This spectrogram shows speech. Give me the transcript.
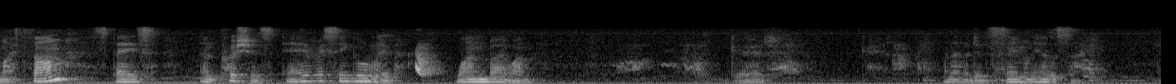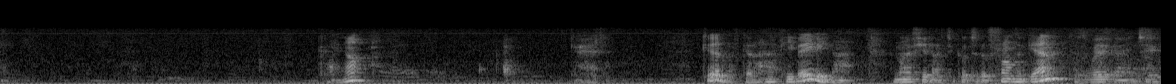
My thumb stays and pushes every single rib, one by one. Good. And then we do the same on the other side. Coming up. Good. Good, we've got a happy baby now. Now if you'd like to go to the front again, because we're going to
